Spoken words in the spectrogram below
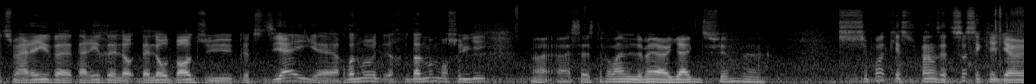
Tu m'arrives, euh, t'arrives de l'autre- bord du... Puis là, tu dis « Hey, euh, redonne-moi mon soulier. Ouais, c'était vraiment le meilleur gag du film. euh. » Je sais pas qu'est-ce que tu penses de ça, c'est qu'il y a un,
